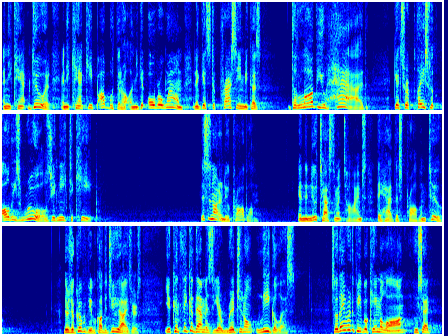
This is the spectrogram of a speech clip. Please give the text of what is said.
And you can't do it, and you can't keep up with it all, and you get overwhelmed, and it gets depressing because the love you had gets replaced with all these rules you need to keep. This is not a new problem. In the New Testament times, they had this problem too. There's a group of people called the Judaizers. You can think of them as the original legalists. So they were the people who came along who said,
